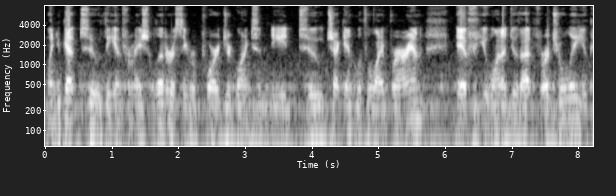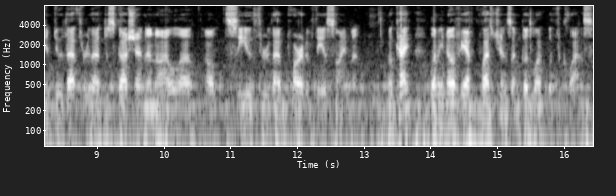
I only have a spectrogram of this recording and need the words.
when you get to the information literacy report, you're going to need to check in with the librarian. If you want to do that virtually, you can do that through that discussion and I'll, uh, I'll see you through that part of the assignment. Okay, let me know if you have questions and good luck with the class.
